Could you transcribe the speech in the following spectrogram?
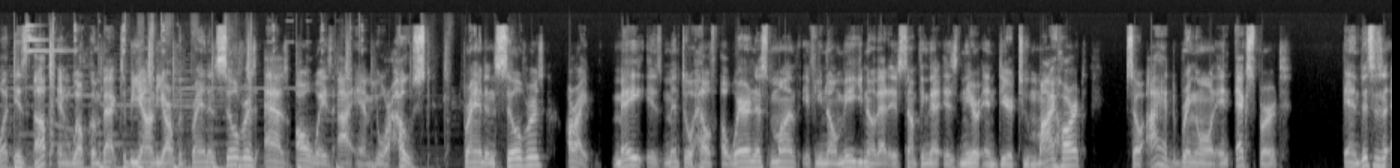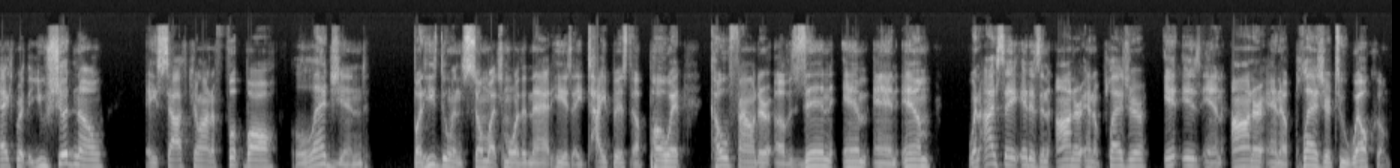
What is up, and welcome back to Beyond the Arc with Brandon Silvers. As always, I am your host, Brandon Silvers. All right, May is Mental Health Awareness Month. If you know me, you know that is something that is near and dear to my heart. So I had to bring on an expert, and this is an expert that you should know, a South Carolina football legend, but he's doing so much more than that. He is a typist, a poet, co-founder of Zen M and M. When I say it is an honor and a pleasure, it is an honor and a pleasure to welcome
